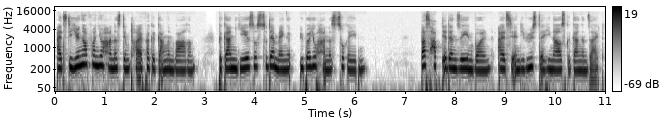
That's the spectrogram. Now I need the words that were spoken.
Als die Jünger von Johannes dem Täufer gegangen waren, begann Jesus zu der Menge über Johannes zu reden. Was habt ihr denn sehen wollen, als ihr in die Wüste hinausgegangen seid?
